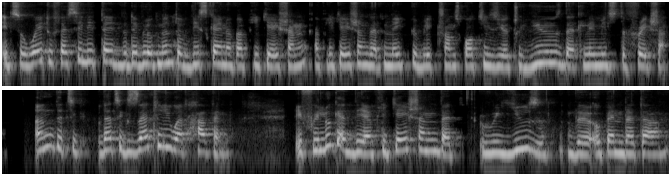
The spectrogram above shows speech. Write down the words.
it's a way to facilitate the development of this kind of application, application that make public transport easier to use, that limits the friction. And that's, that's exactly what happened. If we look at the application that reuse the open data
